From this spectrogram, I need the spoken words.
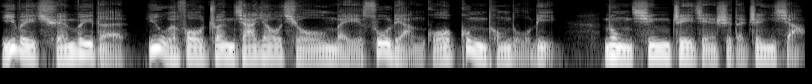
一位权威的 UFO 专家要求美苏两国共同努力，弄清这件事的真相。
